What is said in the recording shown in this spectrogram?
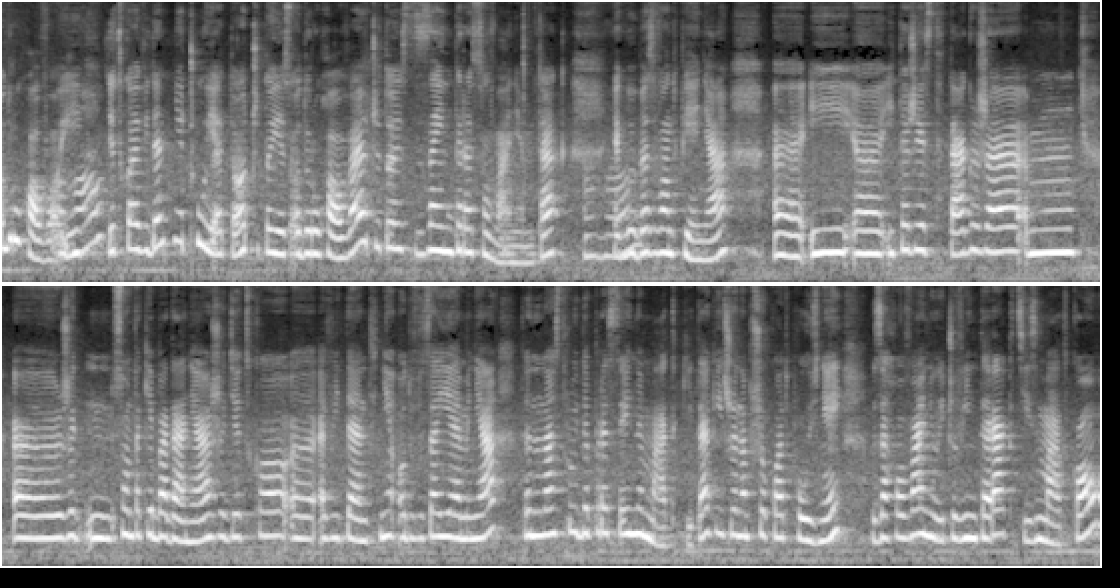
odruchowo. Aha. I dziecko ewidentnie czuje to, czy to jest odruchowe, czy to jest z zainteresowaniem, tak? Aha. Jakby bez wątpienia. E, I, e, I też jest tak, tak, że, mm, że mm, są takie badania, że dziecko e, ewidentnie odwzajemnia ten nastrój depresyjny matki, tak? I że na przykład później w zachowaniu i czy w interakcji z matką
